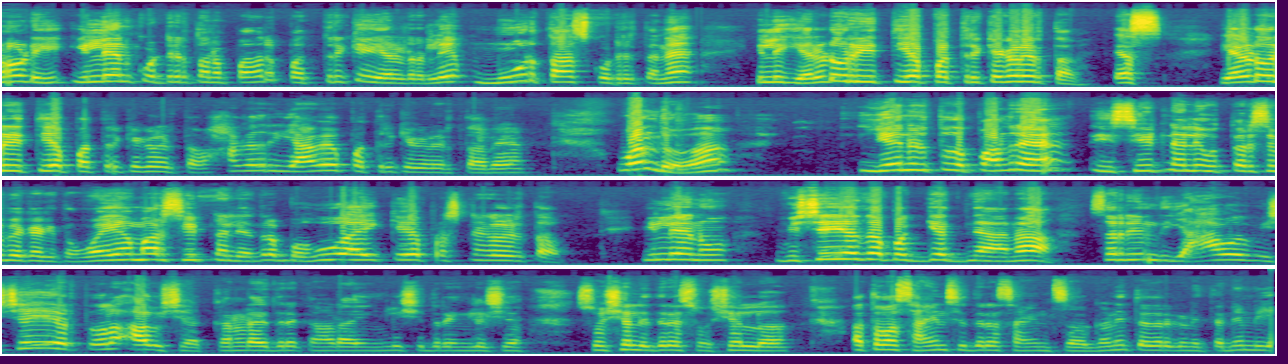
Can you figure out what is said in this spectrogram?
ನೋಡಿ ಇಲ್ಲೇನು ಕೊಟ್ಟಿರ್ತಾನಪ್ಪ ಅಂದ್ರೆ ಪತ್ರಿಕೆ ಎರಡರಲ್ಲಿ ಮೂರು ತಾಸು ಕೊಟ್ಟಿರ್ತಾನೆ. ಇಲ್ಲಿ ಎರಡು ರೀತಿಯ ಪತ್ರಿಕೆಗಳಿರ್ತವೆ. ಎಸ್ ಎರಡು ರೀತಿಯ ಪತ್ರಿಕೆಗಳಿರ್ತವೆ. ಹಾಗಾದ್ರೆ ಯಾವ್ಯಾವ ಪತ್ರಿಕೆಗಳಿರ್ತವೆ? ಒಂದು ಏನಿರ್ತದಪ್ಪ ಅಂದ್ರೆ ಈ ಸೀಟ್ನಲ್ಲಿ ಉತ್ತರಿಸಬೇಕಾಗಿತ್ತು. ವೈ ಎಂ ಆರ್ ಸೀಟ್ನಲ್ಲಿ ಅಂದ್ರೆ ಬಹು ಆಯ್ಕೆಯ ಪ್ರಶ್ನೆಗಳಿರ್ತಾವೆ. ಇಲ್ಲೇನು? ವಿಷಯದ ಬಗ್ಗೆ ಜ್ಞಾನ. ಸರ್, ನಿಮ್ದು ಯಾವ ವಿಷಯ ಇರ್ತದಲ್ಲ, ಆ ವಿಷಯ. ಕನ್ನಡ ಇದ್ದರೆ ಕನ್ನಡ, ಇಂಗ್ಲೀಷ್ ಇದ್ರೆ ಇಂಗ್ಲೀಷ್ ಸೋಷಿಯಲ್ ಇದ್ರೆ ಸೋಷಿಯಲ್ ಅಥವಾ ಸೈನ್ಸ್ ಇದ್ದರೆ ಸೈನ್ಸ್ ಗಣಿತ ಇದ್ರೆ ಗಣಿತ, ನಿಮ್ಗೆ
